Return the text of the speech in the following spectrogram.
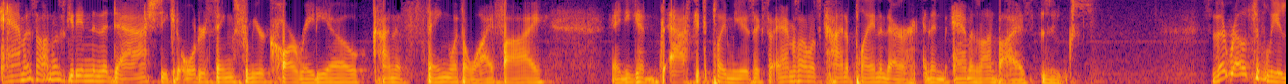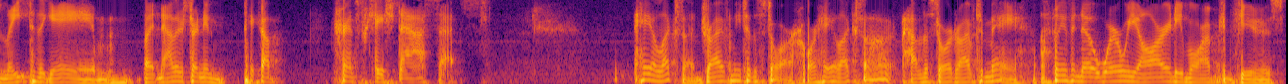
Amazon was getting in the dash, so you could order things from your car radio kind of thing with a Wi-Fi, and you could ask it to play music. So Amazon was kind of playing in there, and then Amazon buys Zoox. So they're relatively late to the game, but now they're starting to pick up transportation assets. Hey Alexa, drive me to the store. Or hey Alexa, have the store drive to me. I don't even know where we are anymore. I'm confused.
